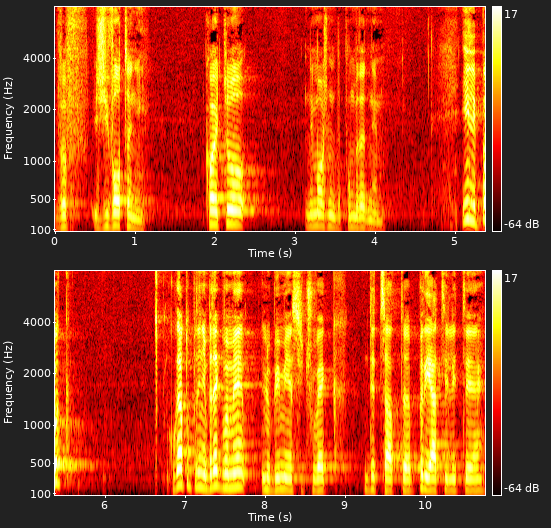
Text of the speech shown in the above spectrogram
в живота ни, който не можем да помръднем. Или пък, когато пренебрегваме любимия си човек, децата, приятелите.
